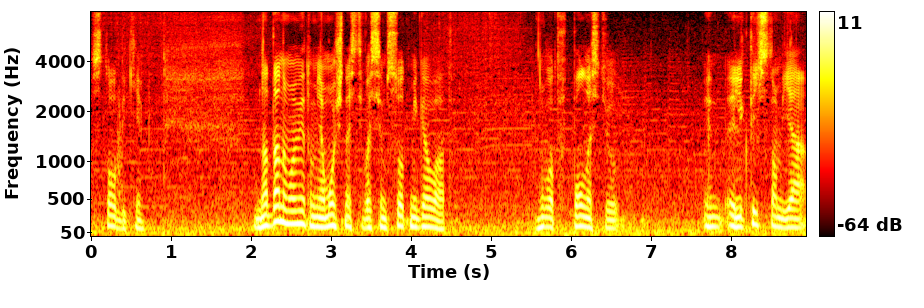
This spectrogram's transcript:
столбики. На данный момент у меня мощность 800 мегаватт. Вот, полностью электричеством я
